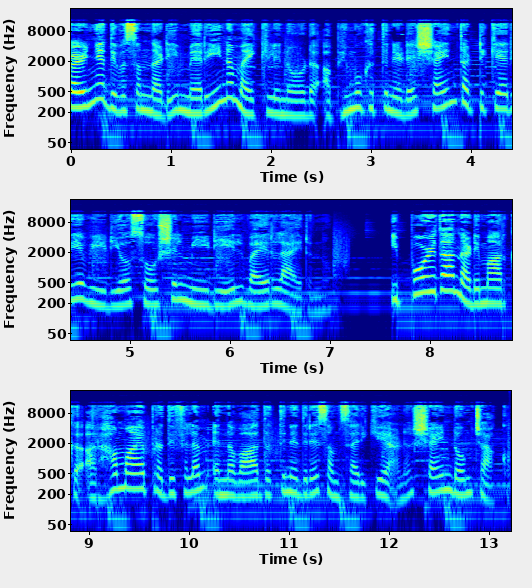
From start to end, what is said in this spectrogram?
കഴിഞ്ഞ ദിവസം നടി മെറീന മൈക്കിളിനോട് അഭിമുഖത്തിനിടെ ഷൈൻ തട്ടിക്കേറിയ വീഡിയോ സോഷ്യൽ മീഡിയയിൽ വൈറലായിരുന്നു. ഇപ്പോഴതാ നടിമാർക്ക് അർഹമായ പ്രതിഫലം എന്ന വാദത്തിനെതിരെ സംസാരിക്കുകയാണ് ഷൈൻ ഡോം ചാക്കോ.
